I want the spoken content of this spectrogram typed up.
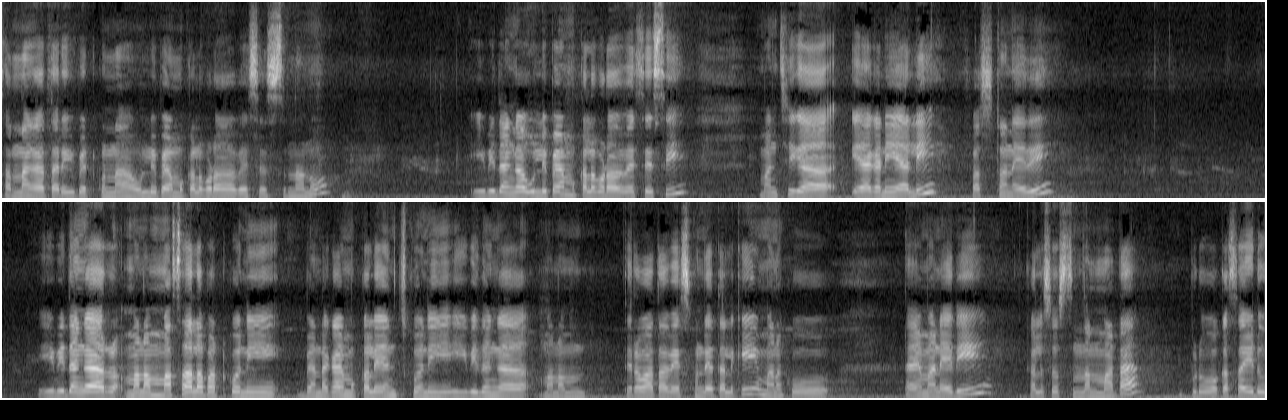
సన్నగా తరిగి పెట్టుకున్న ఉల్లిపాయ ముక్కలు కూడా వేసేస్తున్నాను. ఈ విధంగా ఉల్లిపాయ ముక్కలు కూడా వేసేసి మంచిగా ఏగనీయాలి ఫస్ట్ అనేది. ఈ విధంగా మనం మసాలా పట్టుకొని బెండకాయ ముక్కలు వేయించుకొని ఈ విధంగా మనం తర్వాత వేసుకునే తలకి మనకు టైం అనేది కలిసి వస్తుందన్నమాట ఇప్పుడు ఒక సైడు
